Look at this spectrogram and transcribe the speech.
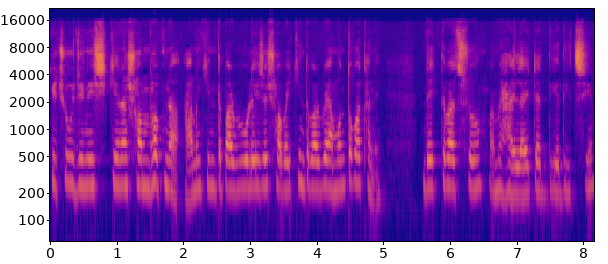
কিছু জিনিস কেনা সম্ভব না। আমি কিনতে পারব বলেই যে সবাই কিনতে পারবে, এমন তো কথা নেই। দেখতে পাচ্ছ, আমি হাইলাইটার দিয়ে দিচ্ছি।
